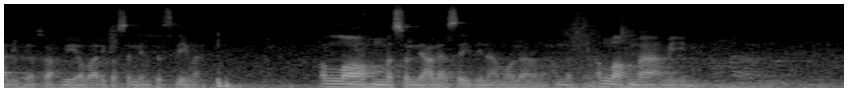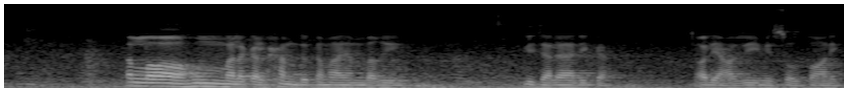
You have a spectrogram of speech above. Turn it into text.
آله وصحبه وبارك وسلم تسليما اللهم صل على سيدنا مولانا محمد اللهم آمين اللهم لك الحمد كما ينبغي لجلالك ولعظيم سلطانك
